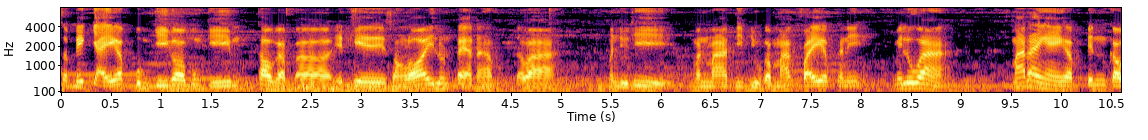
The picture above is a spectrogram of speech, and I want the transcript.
สเปคใหญ่ครับปุ้งกีก็ปุ้งกีเท่ากับเอ่อ SK 200รุ่น8นะครับ แต่ว่า มันอยู่ที่มันมาติดอยู่กับมาร์คไฟครับคันนี้ ไม่รู้ว่ามาได้ไงครับ เป็นเก่า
